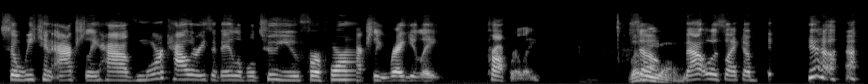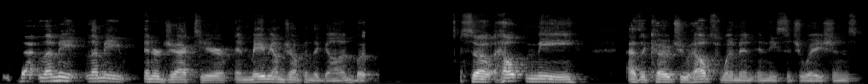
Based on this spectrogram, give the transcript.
so we can actually have more calories available to you for hormone actually regulate properly. Let so me, um, that was like a yeah. That, let me let me interject here, and maybe I'm jumping the gun, but so help me as a coach who helps women in these situations.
